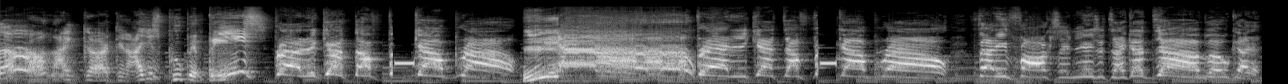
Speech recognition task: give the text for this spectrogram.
Oh my god, can I just poop in peace? Freddy, get the f out, bro! No! Foxy needs to take a dump! Oh god!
